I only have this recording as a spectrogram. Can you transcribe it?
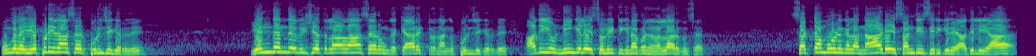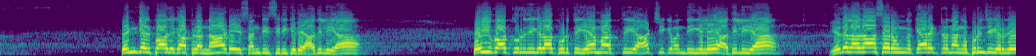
உங்களை எப்படி தான் சார் புரிஞ்சுக்கிறது? எந்தெந்த விஷயத்துலலாம் சார் உங்கள் கேரக்டர் நாங்கள் புரிஞ்சுக்கிறது? அதையும் நீங்களே சொல்லிட்டீங்கன்னா கொஞ்சம் நல்லா இருக்கும் சார் சட்டம் ஒழுங்குல நாடே சந்தி சிரிக்குது அதுலையா? பெண்கள் பாதுகாப்பில் நாடே சந்தி சிரிக்குது அதுலையா? பொய் வாக்குறுதிகளாக கொடுத்து ஏமாத்தி ஆட்சிக்கு வந்தீங்களே அதுலையா? எதுல தான் சார் உங்க கேரக்டர் நாங்க புரிஞ்சுக்கிறது?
